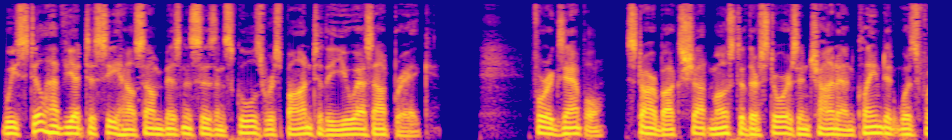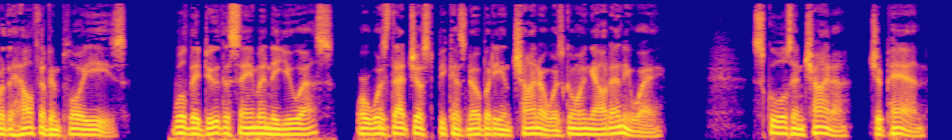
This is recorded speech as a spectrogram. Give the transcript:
We still have yet to see how some businesses and schools respond to the US outbreak. For example, Starbucks shut most of their stores in China and claimed it was for the health of employees. Will they do the same in the US, or was that just because nobody in China was going out anyway? Schools in China, Japan,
